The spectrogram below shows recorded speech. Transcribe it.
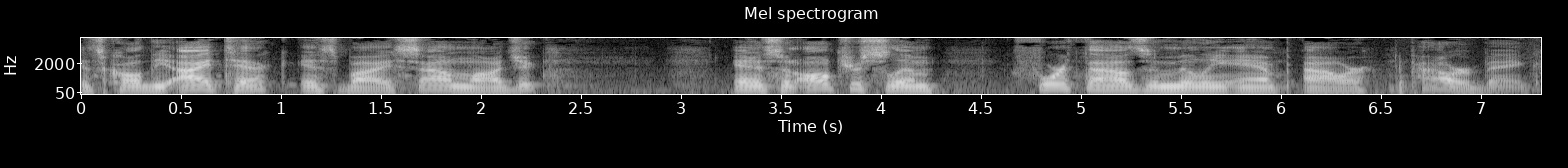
It's called the ITEK. It's by SoundLogic. And it's an ultra slim 4000 milliamp hour power bank.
